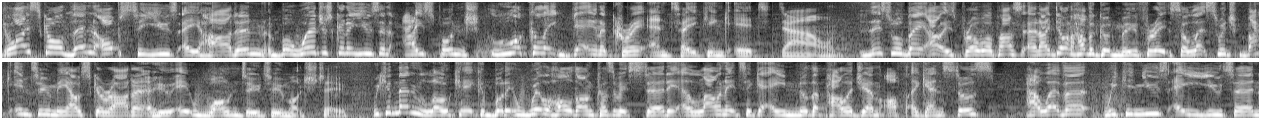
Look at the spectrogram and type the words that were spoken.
Gliscor then opts to use a Harden, but we're just going to use an Ice Punch. Luckily, getting a crit and taking it down. This will bait out his Probopass, and I don't have a good move for it, so let's switch back into Meowscarada, who it won't do too much to. We can then low kick, but it will hold on because of its sturdy, allowing it to get another power gem off against us. However, we can use a U-turn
